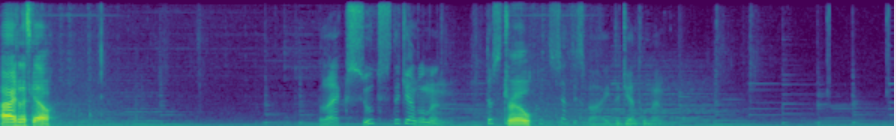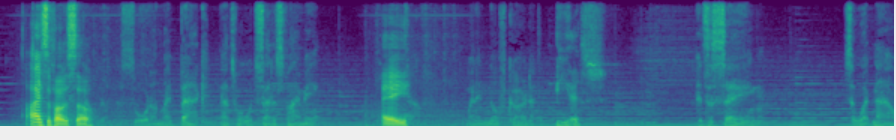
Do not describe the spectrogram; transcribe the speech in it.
Alright, let's go. Black suits the gentleman. Does True. satisfy the gentleman? I suppose so. A sword on my back, that's what would satisfy me. A. When in Nilfgaard. Yes. It's a saying. So what now?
